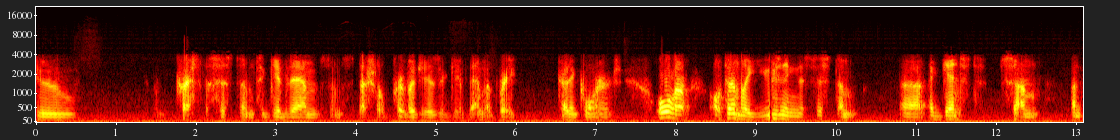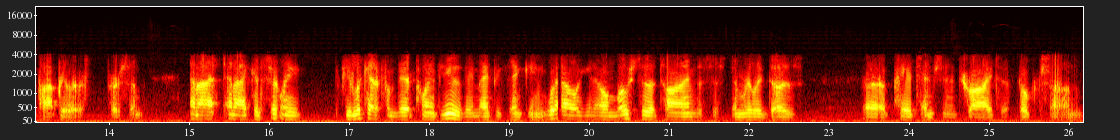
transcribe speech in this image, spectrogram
to press the system to give them some special privileges or give them a break, cutting corners, or ultimately using the system uh, against some unpopular person. And I and I can certainly, if you look at it from their point of view, they might be thinking, well, you know, most of the time the system really does uh, pay attention and try to focus on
